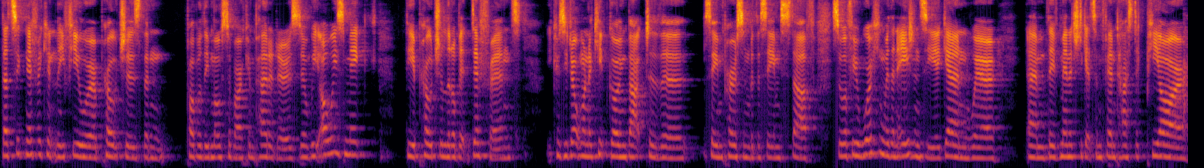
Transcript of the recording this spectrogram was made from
That's significantly fewer approaches than probably most of our competitors. You know, we always make the approach a little bit different because you don't want to keep going back to the same person with the same stuff. So if you're working with an agency again where um, they've managed to get some fantastic PR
